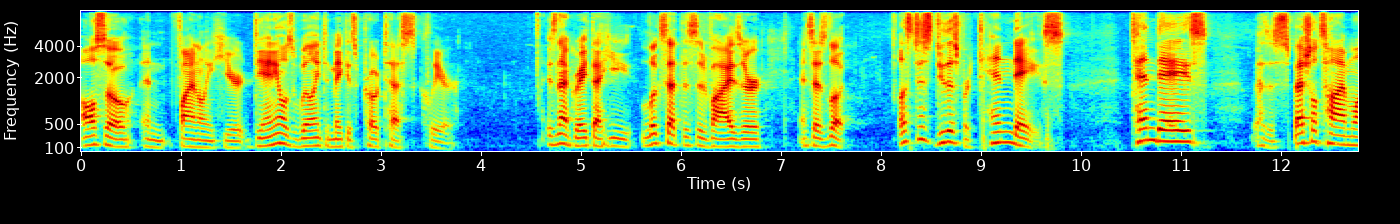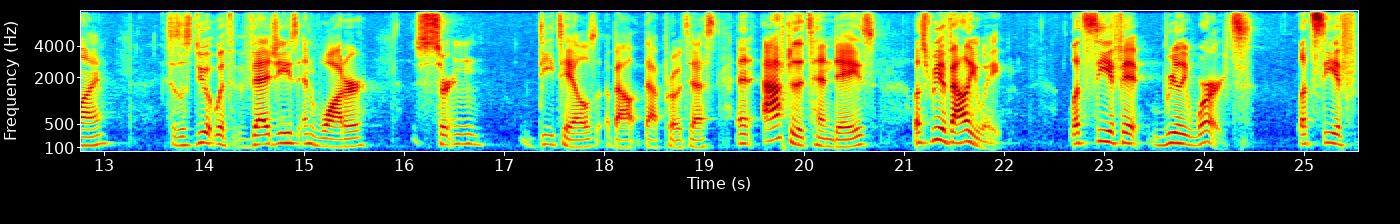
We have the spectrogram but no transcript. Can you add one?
Also, and finally here, Daniel is willing to make his protests clear. Isn't that great that he looks at this advisor and says, Look, let's just do this for 10 days. 10 days has a special timeline. He says, Let's do it with veggies and water, certain details about that protest. And after the 10 days, let's reevaluate. Let's see if it really worked. Let's see if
